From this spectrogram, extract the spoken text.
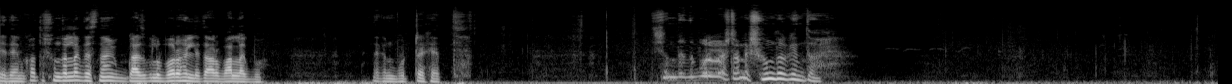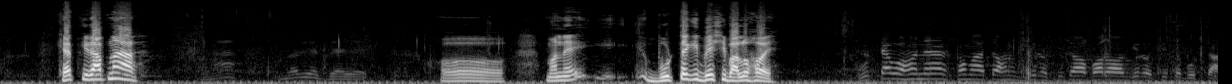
এই দেখেন কত সুন্দর লাগতেছে না, গাছগুলো বড় হইলে তো আরও ভালো লাগবো। দেখেন ভুট্টা ক্ষেত। সুন্দর তো পরিবেশটা অনেক সুন্দর কিন্তু। ক্ষেত কি আপনার? ও মানে ভুট্টা কি বেশি ভালো হয়? ভুট্টা বহনের তখন গিরস্তিত ভুট্টা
